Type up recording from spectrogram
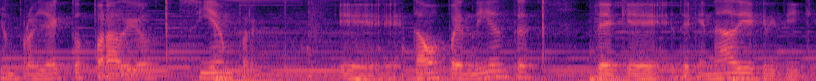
en proyectos para Dios, siempre eh, estamos pendientes de que, de que nadie critique.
